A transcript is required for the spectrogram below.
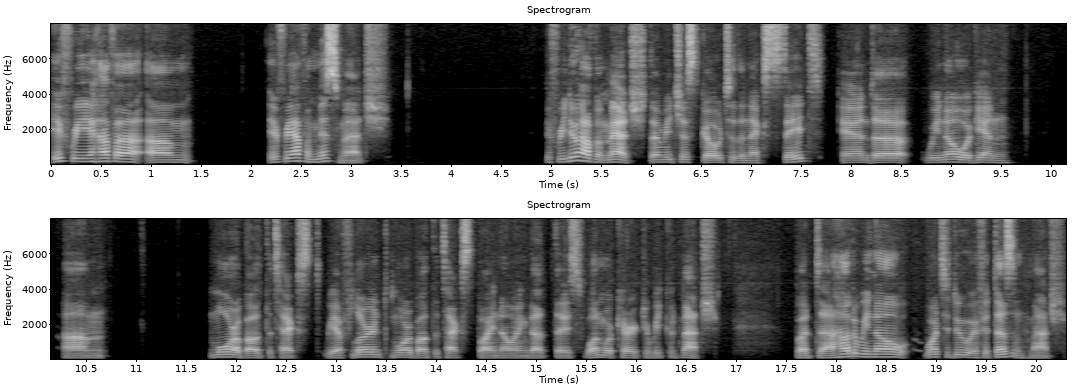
if we have a um, if we have a mismatch, if we do have a match, then we just go to the next state, and uh, we know again um, more about the text. We have learned more about the text by knowing that there's one more character we could match. But uh, how do we know what to do if it doesn't match?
